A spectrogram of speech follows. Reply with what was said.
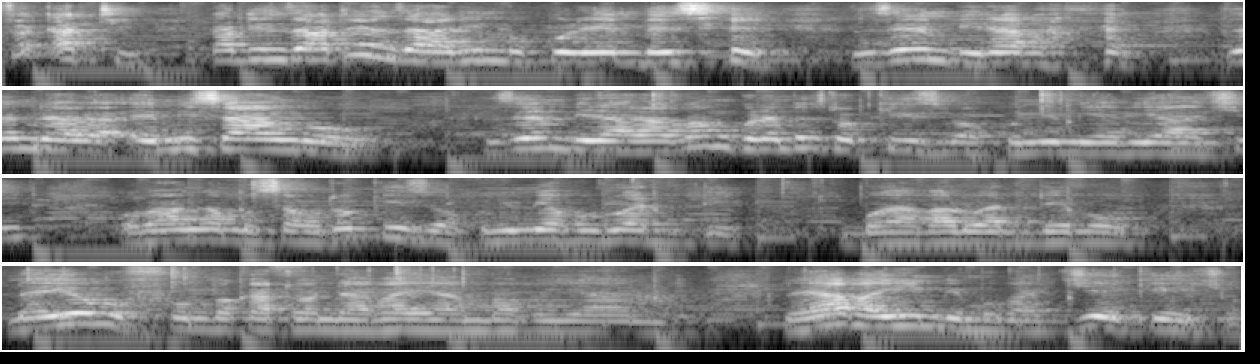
Fe kati kati nze ate nze ali mukulembeze nze mbiraba nze mbiraba emisango nze mbirala kuba mukulembeze tokkirizibwa kunyumya byaki obanga musawo tokkirizibwa kunyumya bulwadde bwabalwadde bo. Naye obufumbo katonda abayamba buyambi naye abayimbi mubajjeeko ekyo.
